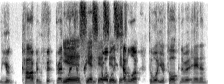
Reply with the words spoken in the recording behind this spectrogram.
your carbon footprint. Yes, yes, yes, probably yes, yes. similar to what you're talking about, Henning.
